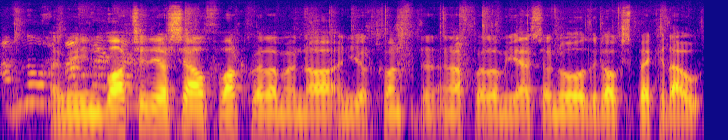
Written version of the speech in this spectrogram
I've no. I mean, watching yourself work with them and not, and you're confident enough with them. Yes, I know the dog's pick it out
